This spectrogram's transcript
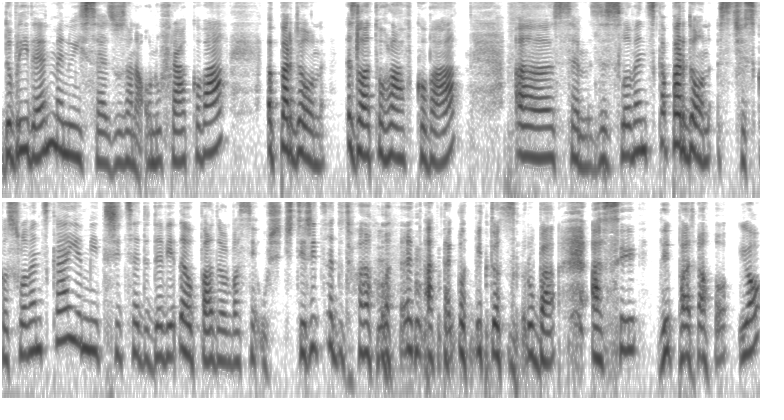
Dobrý den, jmenuji se Zuzana Onufráková, eh, pardon, Zlatohlávková, eh, jsem ze Slovenska, pardon, z Československa, je mi 39, no, pardon, vlastně už 42 let a takhle by to zhruba asi vypadalo, jo.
